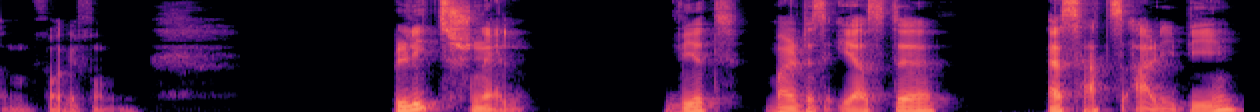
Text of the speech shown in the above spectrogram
ähm, vorgefunden. Blitzschnell wird mal das erste Ersatzalibi,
